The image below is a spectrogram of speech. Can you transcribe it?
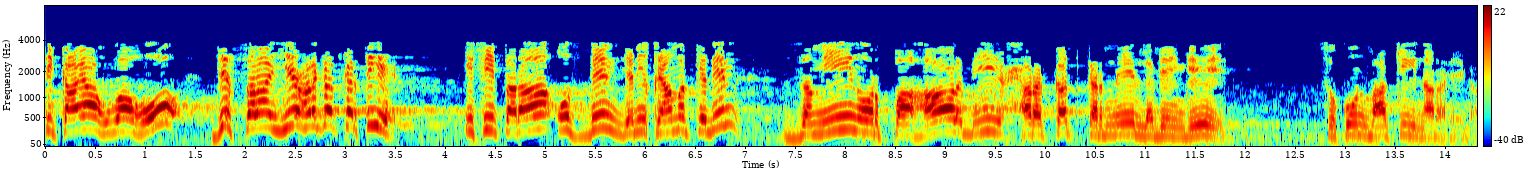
ٹکایا ہوا ہو، جس طرح یہ حرکت کرتی ہے۔ اسی طرح اس دن یعنی قیامت کے دن، زمین اور پہاڑ بھی حرکت کرنے لگیں گے۔ سکون باقی نہ رہے گا۔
